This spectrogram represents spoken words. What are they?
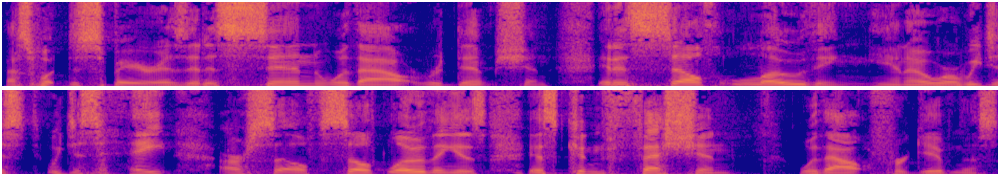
That's what despair is. It is sin without redemption. It is self-loathing, you know, where we just we just hate ourselves. Self-loathing is is confession without forgiveness.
